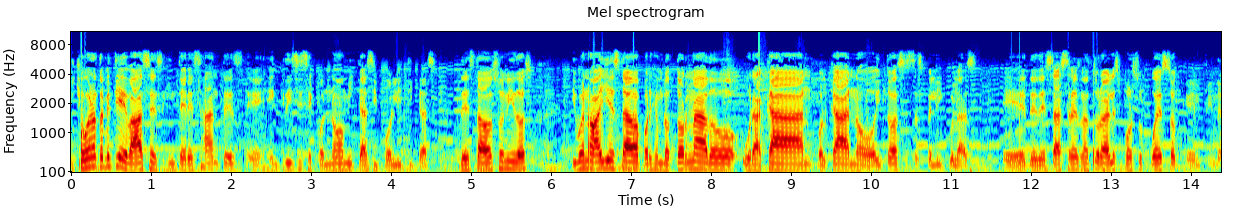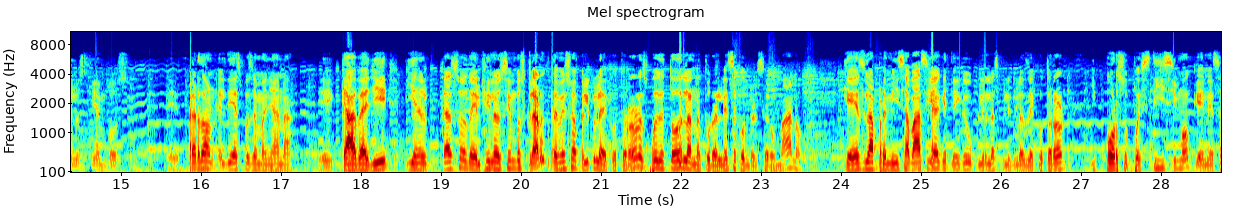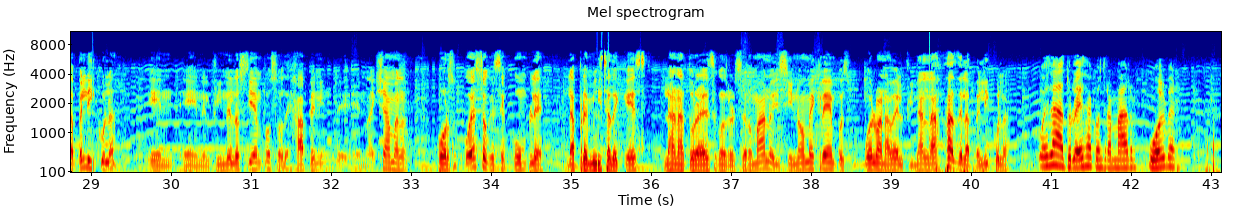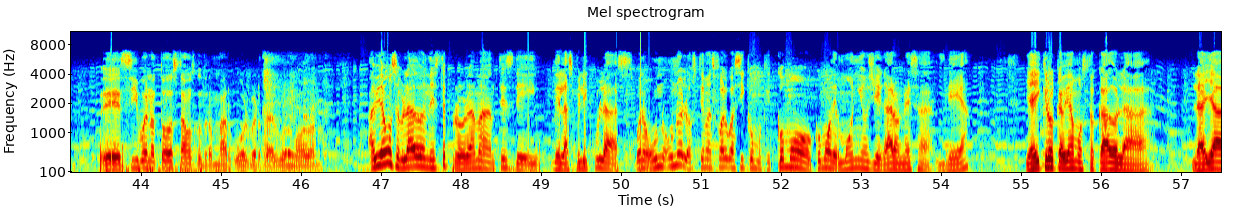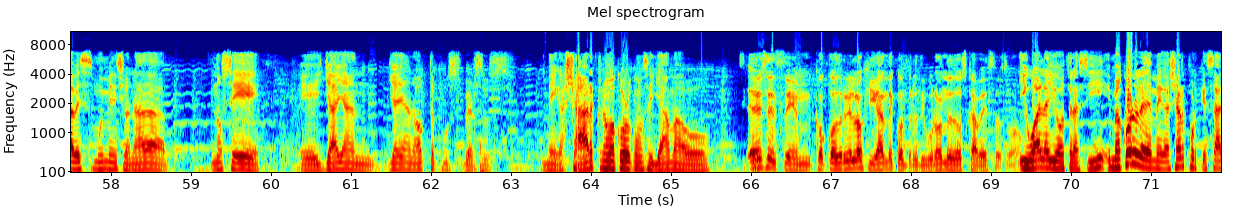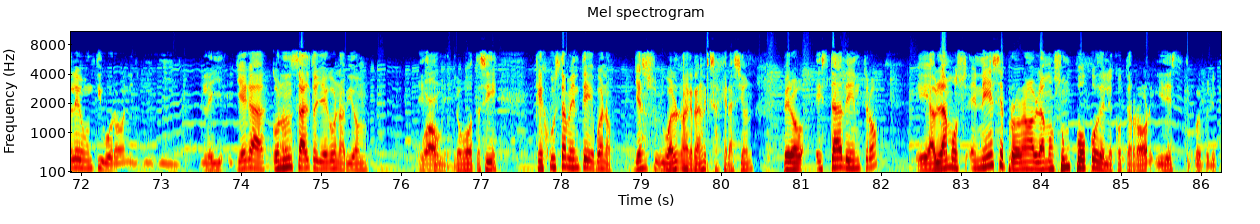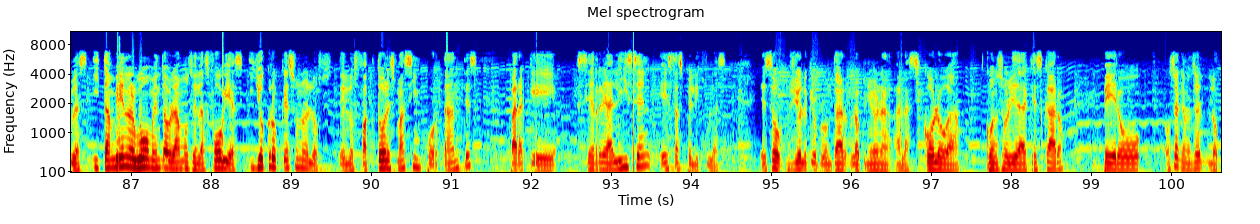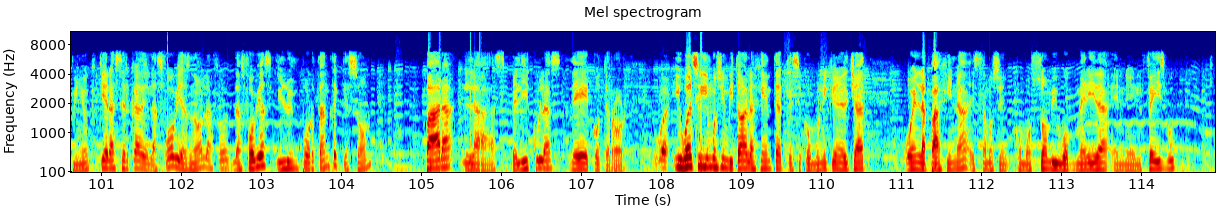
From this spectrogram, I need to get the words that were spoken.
y que bueno, también tiene bases interesantes eh, en crisis económicas y políticas de Estados Unidos. Y bueno, ahí estaba, por ejemplo, Tornado, Huracán, Volcano y todas estas películas eh, de desastres naturales. Por supuesto que el fin de los tiempos, eh, perdón, el día después de mañana eh, cabe allí. Y en el caso del fin de los tiempos, claro que también es una película de cotorreo, después de todo la naturaleza contra el ser humano. Que es la premisa básica que tienen que cumplir las películas de cotorreo. Y por supuestísimo que en esa película en, en El fin de los tiempos o The Happening de Night Shyamalan, por supuesto que se cumple la premisa de que es la naturaleza contra el ser humano y si no me creen pues vuelvan a ver el final nada más de la película. O es la naturaleza contra Mark Wahlberg. Eh, sí, bueno, todos estamos contra Mark Wahlberg de algún modo. Habíamos hablado en este programa antes de, de las películas. Bueno, un- uno de los temas fue algo así como que cómo, cómo demonios llegaron a esa idea. Y ahí creo que habíamos tocado la, la ya a veces muy mencionada, no sé, eh, Giant, Giant Octopus versus Mega Shark, no me acuerdo cómo se llama. o Es este cocodrilo gigante contra tiburón de dos cabezas, ¿no? Igual hay otra, sí. Y me acuerdo la de Mega Shark porque sale un tiburón y, y- y le llega, con un salto llega un avión. Este, Wow. Lo bota, sí. Que justamente, bueno, ya es igual una gran exageración, pero está dentro. Eh, hablamos, en ese programa hablamos un poco del ecoterror y de este tipo de películas. Y también en algún momento hablamos de las fobias. Y yo creo que es uno de los, de los factores más importantes para que se realicen estas películas. Eso, pues yo le quiero preguntar la opinión a, a la psicóloga consolidada que es Caro. Pero, o sea, que nos dé la opinión que quiera acerca de las fobias, ¿no? La fo- las fobias y lo importante que son para las películas de ecoterror. Igual, igual seguimos invitando a la gente a que se comunique en el chat o en la página. Estamos en, como Zombie Walk Mérida en el Facebook.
